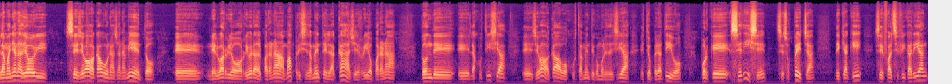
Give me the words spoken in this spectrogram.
En la mañana de hoy se llevaba a cabo un allanamiento eh, en el barrio Rivera del Paraná, más precisamente en la calle Río Paraná, donde eh, la justicia eh, llevaba a cabo justamente, como les decía, este operativo, porque se dice, se sospecha, de que aquí se falsificarían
